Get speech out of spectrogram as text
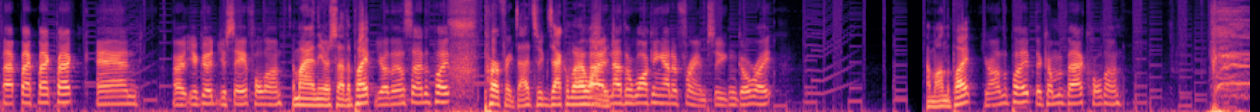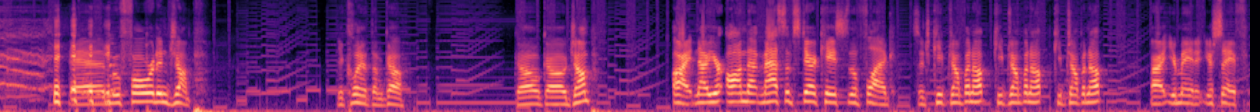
Back, back, back, back. And all right, you're good. You're safe. Hold on. Am I on the other side of the pipe? You're on the other side of the pipe. Perfect. That's exactly what I wanted. All right, wanted. now they're walking out of frame, so you can go right. I'm on the pipe. You're on the pipe. They're coming back. Hold on. and move forward and jump. You cleared them. Go. Go, go, jump. All right, now you're on that massive staircase to the flag. So just keep jumping up, keep jumping up, keep jumping up. All right, you made it. You're safe.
